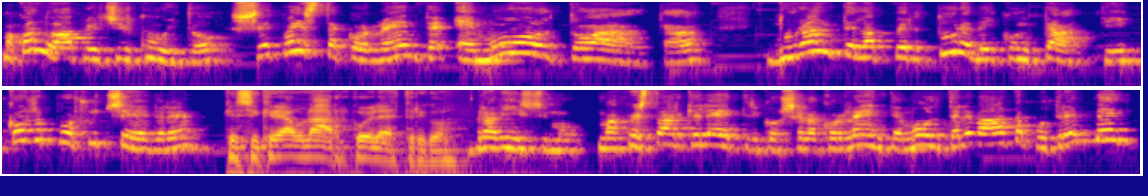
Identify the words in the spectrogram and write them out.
Ma quando apre il circuito, se questa corrente è molto alta, durante l'apertura dei contatti, cosa può succedere? Che si crea un arco elettrico. Bravissimo, ma quest'arco elettrico, se la corrente è molto elevata, potrebbe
